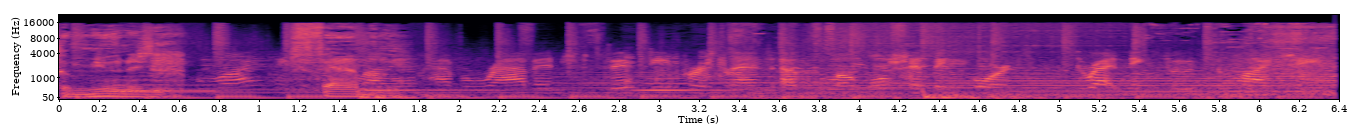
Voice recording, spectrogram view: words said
community, Rising sea family. have ravaged 50% of global shipping ports, threatening food supply chains.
